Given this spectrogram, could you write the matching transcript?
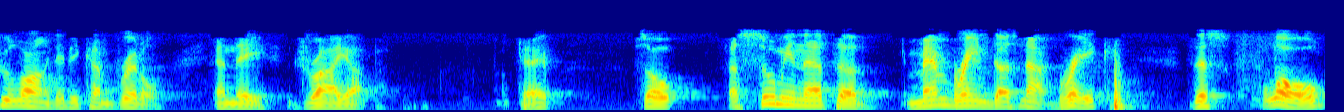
too long, they become brittle and they dry up. Okay? So, assuming that the membrane does not break, this flow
